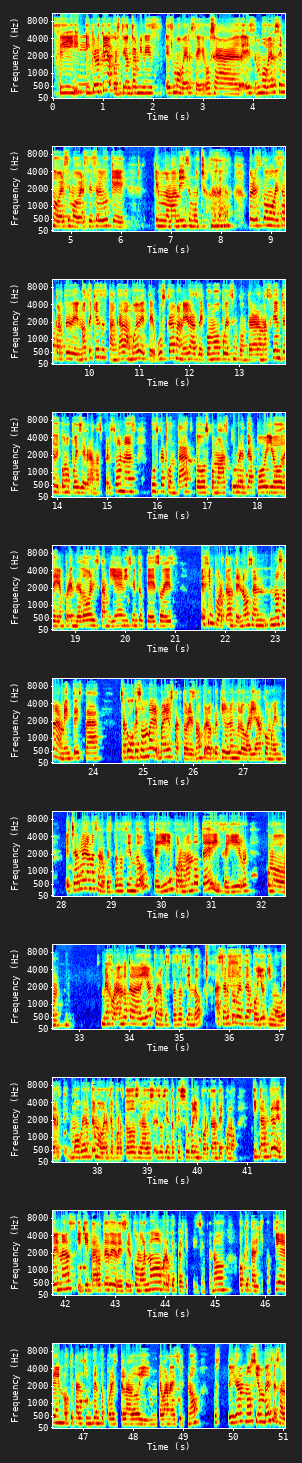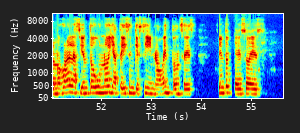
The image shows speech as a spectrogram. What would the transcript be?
Sí, y creo que la cuestión también es, es moverse, o sea, es moverse y moverse y moverse, es algo que que mi mamá me dice mucho, pero es como esa parte de no te quedes estancada, muévete, busca maneras de cómo puedes encontrar a más gente, de cómo puedes llegar a más personas, busca contactos, como haz tu red de apoyo de emprendedores también, y siento que eso es, es importante, ¿no? O sea, no solamente está, sea, como que son varios factores, ¿no? Pero creo que yo lo englobaría como en echarle ganas a lo que estás haciendo, seguir informándote y seguir como mejorando cada día con lo que estás haciendo, hacer tu red de apoyo y moverte, moverte, moverte por todos lados. Eso siento que es súper importante, como quitarte de penas y quitarte de decir como no, pero qué tal que me dicen que no, o qué tal que no quieren, o qué tal que intento por este lado y me van a decir que no. Pues te digan no 100 veces, a lo mejor a la 101 ya te dicen que sí, ¿no? Entonces, siento que eso es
